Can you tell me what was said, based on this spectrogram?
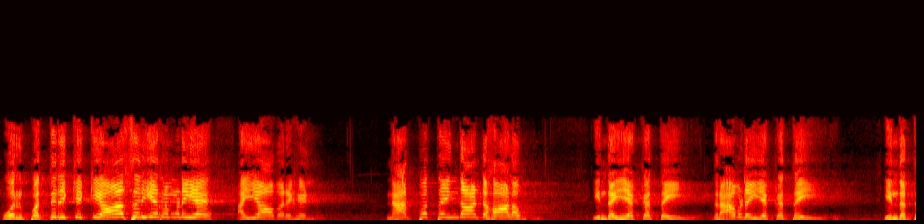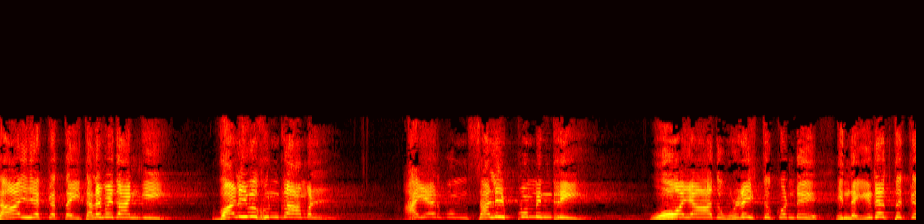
ஒரு பத்திரிகைக்கு ஆசிரியர் நம்முடைய ஐயா அவர்கள். நாற்பத்தைந்து ஆண்டு காலம் இந்த இயக்கத்தை திராவிட இயக்கத்தை இந்த தாய் இயக்கத்தை தலைமை தாங்கி வலிவு குன்றாமல் அயர்வும் சலிப்பும் இன்றி ஓயாது உழைத்துக் கொண்டு இந்த இடத்துக்கு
